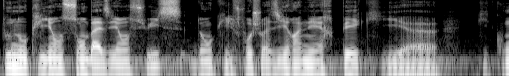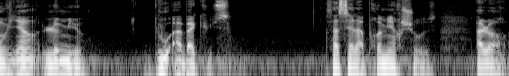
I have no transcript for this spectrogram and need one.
Tous nos clients sont basés en Suisse, donc il faut choisir un ERP qui, euh, qui convient le mieux. D'où Abacus. Ça, c'est la première chose. Alors,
